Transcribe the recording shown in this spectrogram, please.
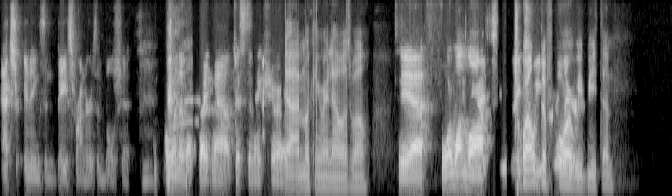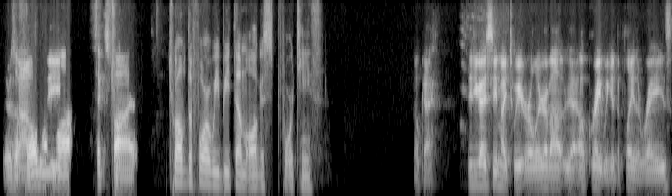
extra innings and base runners and bullshit. I'm pulling it up right now just to make sure. Yeah, I'm looking right now as well. Yeah, four one Did you guys loss. 12 to 4, earlier? we beat them. There was a four one loss, six five. 12 to 4, we beat them August 14th. Okay. Did you guys see my tweet earlier about yeah, oh great, we get to play the Rays?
